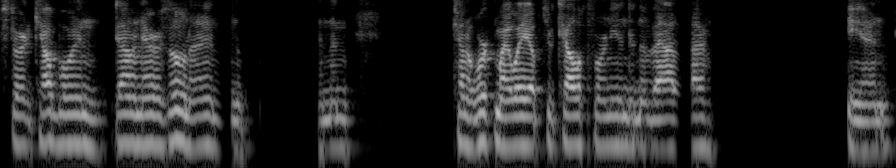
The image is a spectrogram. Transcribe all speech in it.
started cowboying down in Arizona and and then kind of worked my way up through California into Nevada and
